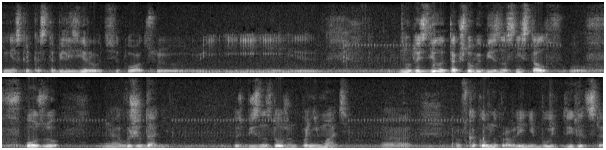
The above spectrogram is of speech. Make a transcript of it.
несколько стабилизировать ситуацию и, ну, то есть сделать так, чтобы бизнес не стал в, в позу э, выжидания. То есть бизнес должен понимать, в каком направлении будет двигаться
